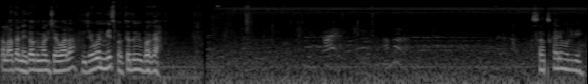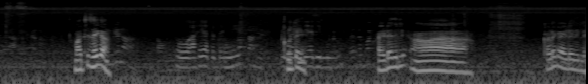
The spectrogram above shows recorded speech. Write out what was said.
चला आता नेतो तुम्हाला जेवायला. जेवण मीच फक्त तुम्ही बघा. संस्कारी मुलगी. माझीच आहे का? हो आहे आता त्यांनी. कुठे? idea दिली आहे. आयडिया दिली? हां. कडक आयडिया दिली.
